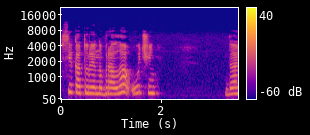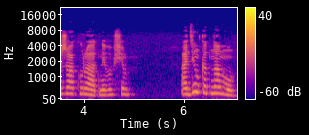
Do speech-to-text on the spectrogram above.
все, которые набрала, очень даже аккуратные. В общем, один к одному.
